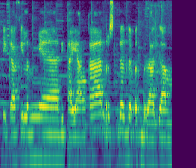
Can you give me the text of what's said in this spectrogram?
ketika filmnya ditayangkan terus kita dapat beragam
